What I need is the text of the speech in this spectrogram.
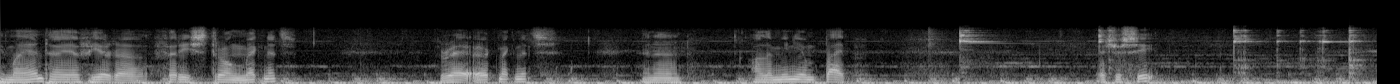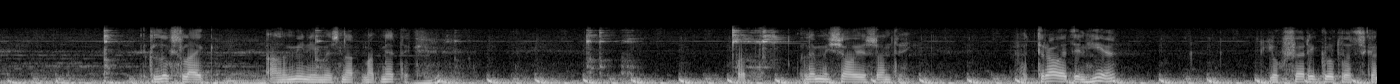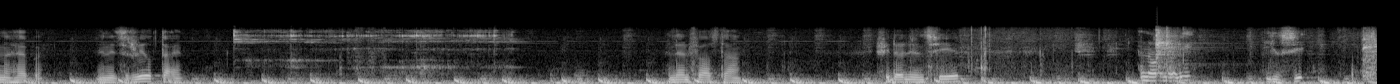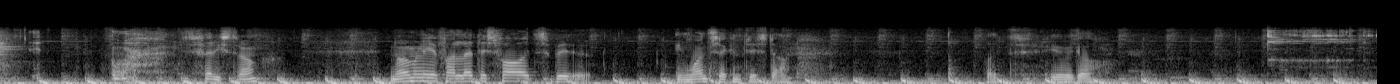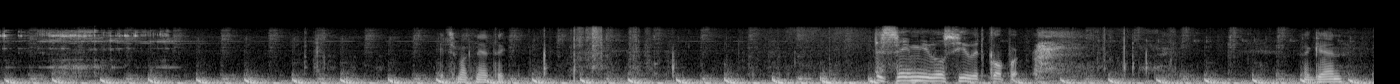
In my hand I have here a very strong magnet rare earth magnets, and an aluminium pipe. As you see, it looks like aluminium is not magnetic. But let me show you something. If I throw it in here, look very good what's gonna happen. And it's real time. And then falls down. If you don't even see it, normally you see it, it's very strong. Normally if I let this fall it's a bit in one second it's down. But here we go. It's magnetic. The same you will see with copper. Again,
